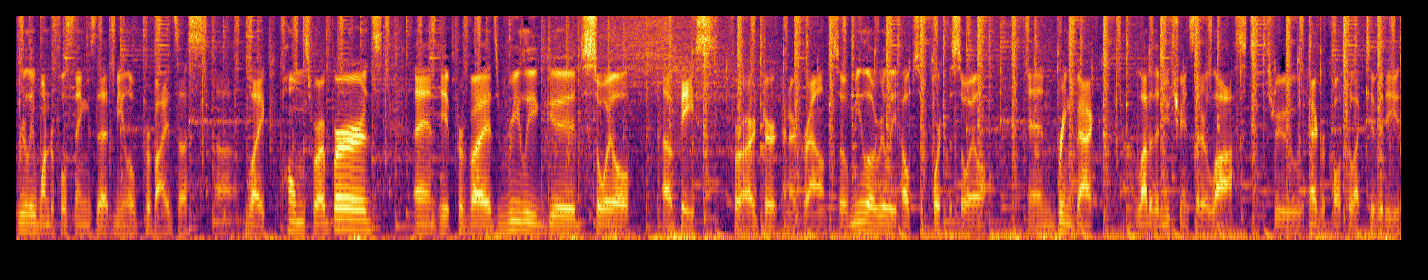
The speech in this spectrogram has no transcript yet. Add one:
really wonderful things that Milo provides us, uh, like homes for our birds, and it provides really good soil uh, base for our dirt and our ground. So Milo really helps support the soil and bring back a lot of the nutrients that are lost through agricultural activities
